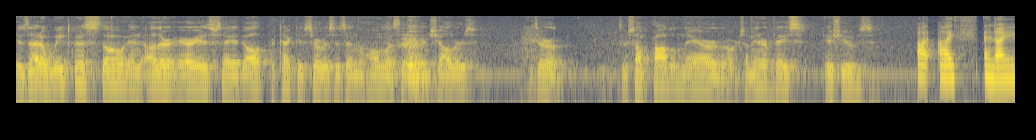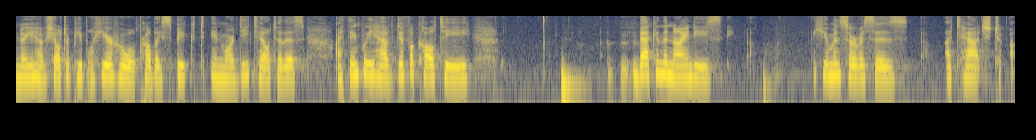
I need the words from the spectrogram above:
Is that a weakness, though, in other areas, say adult protective services and the homeless that are in shelters? Is there a, is there some problem there or some interface issues? I, I, and I know you have shelter people here who will probably speak in more detail to this. I think we have difficulty, back in the 90s, Human Services attached uh,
